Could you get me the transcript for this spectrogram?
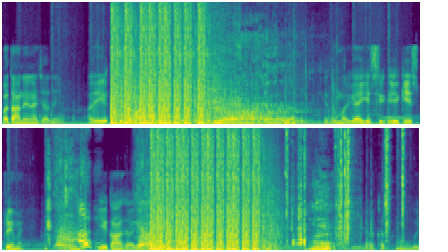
बता देना चाहते हैं। अरे इसे मार मर जा मर जा। ये तो मर गया। ये एक ही स्प्रे में? ये कहाँ से आ गया? अरे यार खत्म हो गई।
